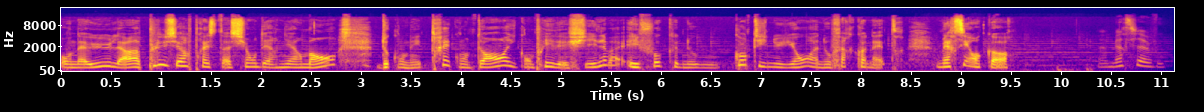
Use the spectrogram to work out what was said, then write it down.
On a eu là plusieurs prestations dernièrement, donc on est très contents, y compris des films. Il faut que nous continuions à nous faire connaître. Merci encore. Merci à vous.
